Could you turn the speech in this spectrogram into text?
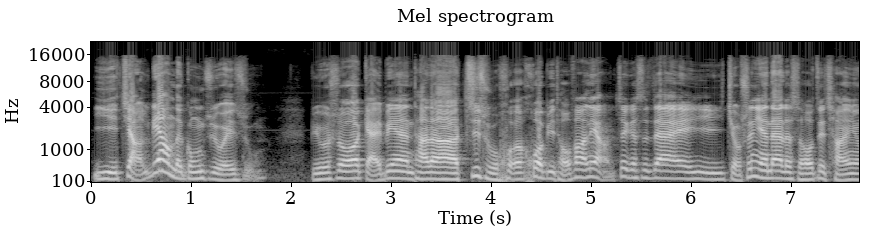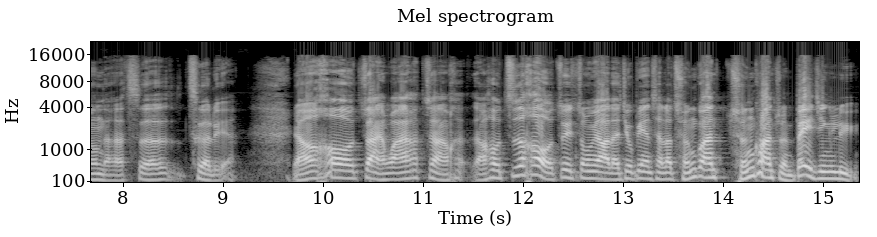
以讲量的工具为主。比如说改变它的基础货货币投放量，这个是在九十年代的时候最常用的策策略，然后转完转，然后之后最重要的就变成了存款存款准备金率，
